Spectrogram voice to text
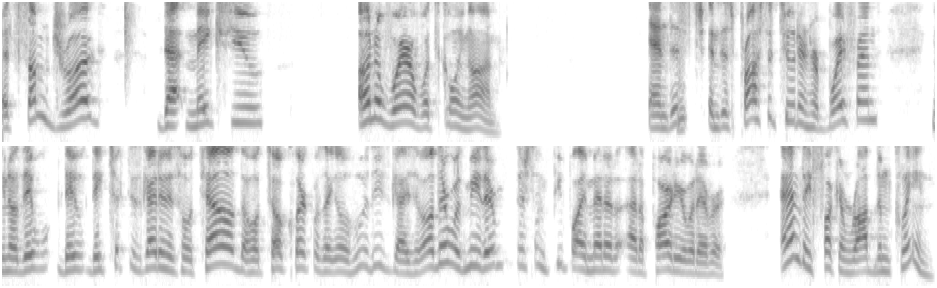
It's some drug that makes you unaware of what's going on. And this mm. and this prostitute and her boyfriend, you know, they they they took this guy to his hotel. The hotel clerk was like, "Oh, who are these guys?" Oh, they're with me. They're there's some people I met at, at a party or whatever, and they fucking robbed them clean.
